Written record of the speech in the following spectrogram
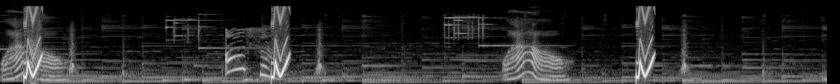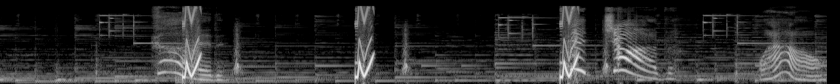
Wow. Awesome. Wow. Good. Job. Wow.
